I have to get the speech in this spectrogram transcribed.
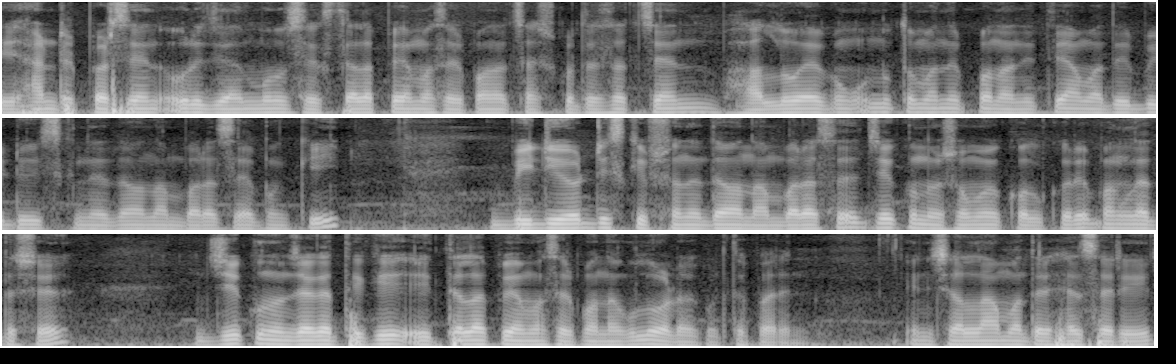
এই hundred percent original monosex tilapia মাছের পোনা চাষ করতে চাচ্ছেন, ভালো এবং উন্নত মানের পোনা নিতে আমাদের ভিডিও স্ক্রিনে দেওয়া নাম্বার আছে এবং কি ভিডিওর ডিসক্রিপশনে দেওয়া নাম্বার আছে। যে কোনো সময় কল করে বাংলাদেশের যে কোনো জায়গা থেকে এই তেলাপিয়া মাছের পোনাগুলো অর্ডার করতে পারেন। ইনশাল্লাহ আমাদের হেসারির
